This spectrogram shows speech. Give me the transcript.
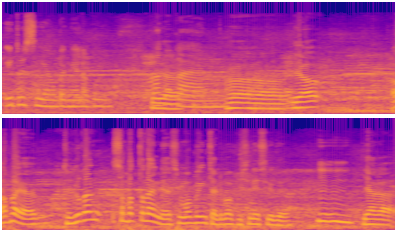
itu sih yang pengen aku Iya. lakukan ha. Ya apa ya? Dulu kan sempat tren ya semua pengen jadi pebisnis gitu ya. Mm-mm. Ya nggak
